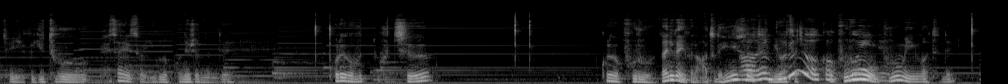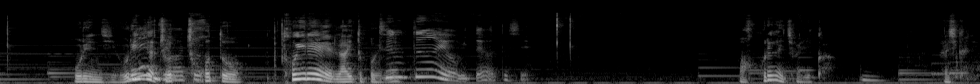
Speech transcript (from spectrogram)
저희 그 유튜브 회사에서 이걸 보내셨는데 고래가 후, 후츠 고래가 부루 나니가 이건 아도 대인시로 미워서 부루 부루면 인것 같은데 오렌지 오렌지가 저 저것도 토일에 라이트 보이네 튼튼해요 밑에私まあこれが一番いいか、うん、確かに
